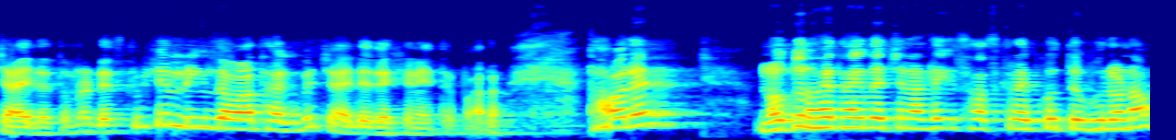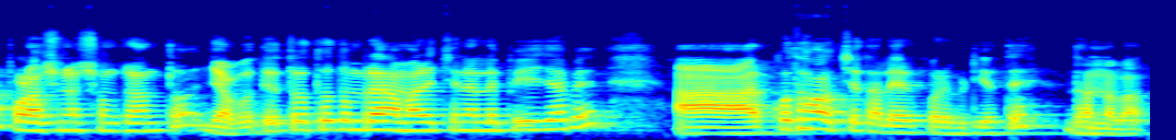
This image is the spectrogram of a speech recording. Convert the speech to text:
চাইলে তোমরা ডেসক্রিপশন লিঙ্ক দেওয়া থাকবে, চাইলে দেখে নিতে পারো। তাহলে নতুন হয়ে থাকলে চ্যানেলটিকে সাবস্ক্রাইব করতে ভুলো না, পড়াশোনা সংক্রান্ত যাবতীয় তথ্য তোমরা আমার চ্যানেলে পেয়ে যাবে। আর কোথাও হচ্ছে তাহলে এরপরে ভিডিওতে ধন্যবাদ।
